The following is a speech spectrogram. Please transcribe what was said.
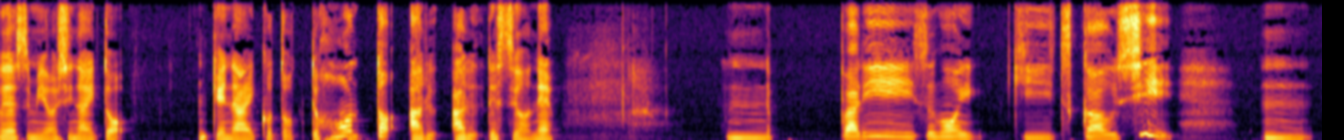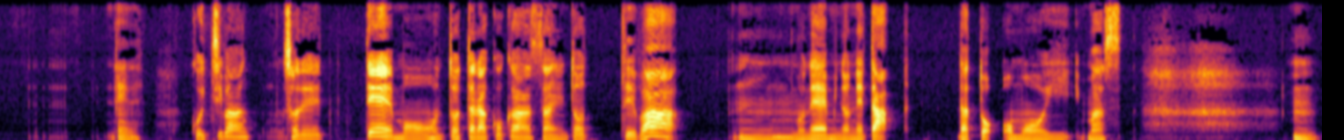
お休みをしないといけないことって本当ある、あるですよね。ん、やっぱりすごい気使うし、うん、ね、こう一番それってもう本当たらこ母さんにとっては、うん、もう悩みのネタだと思います。うん。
